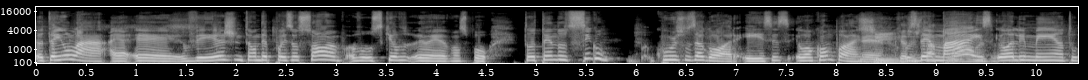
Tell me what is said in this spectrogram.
Eu tenho lá, é, é, eu vejo, então depois eu só. Os que eu. é, vamos supor, tô tendo cinco cursos agora. Esses eu acompanho. É, Sim. Os tá demais atual, eu alimento,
